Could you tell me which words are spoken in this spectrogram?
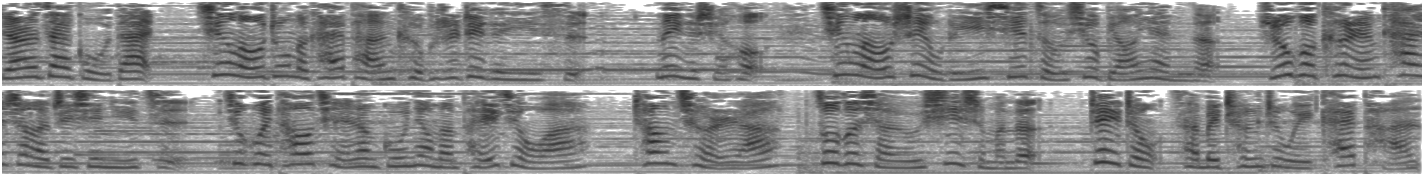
然而在古代，青楼中的开盘可不是这个意思。那个时候，青楼是有着一些走秀表演的。如果客人看上了这些女子，就会掏钱让姑娘们陪酒啊、唱曲儿啊、做做小游戏什么的，这种才被称之为开盘。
